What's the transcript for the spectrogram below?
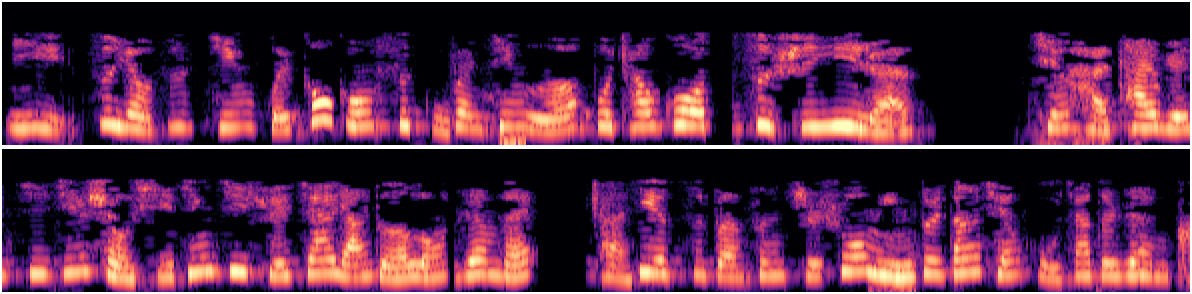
拟以自有资金回购公司股份金额不超过四十亿元。青海开源基金首席经济学家杨德龙认为。产业资本增持说明对当前股价的认可。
